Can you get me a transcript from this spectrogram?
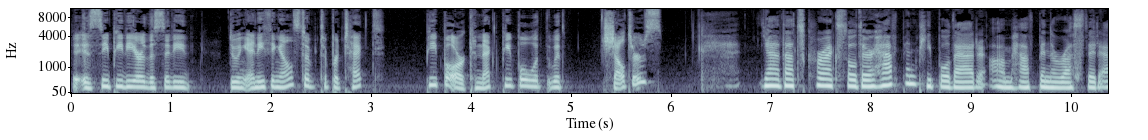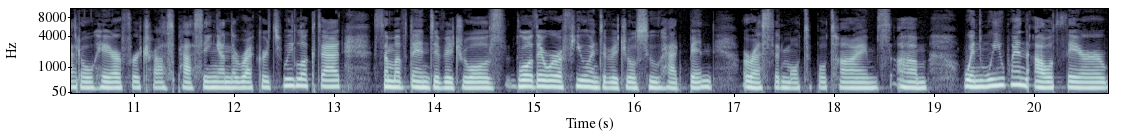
Is CPD or the city doing anything else to, to protect people or connect people with, with shelters? Yeah, that's correct. So there have been people that um, have been arrested at O'Hare for trespassing, and the records we looked at, some of the individuals, well, there were a few individuals who had been arrested multiple times. Um, when we went out there,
